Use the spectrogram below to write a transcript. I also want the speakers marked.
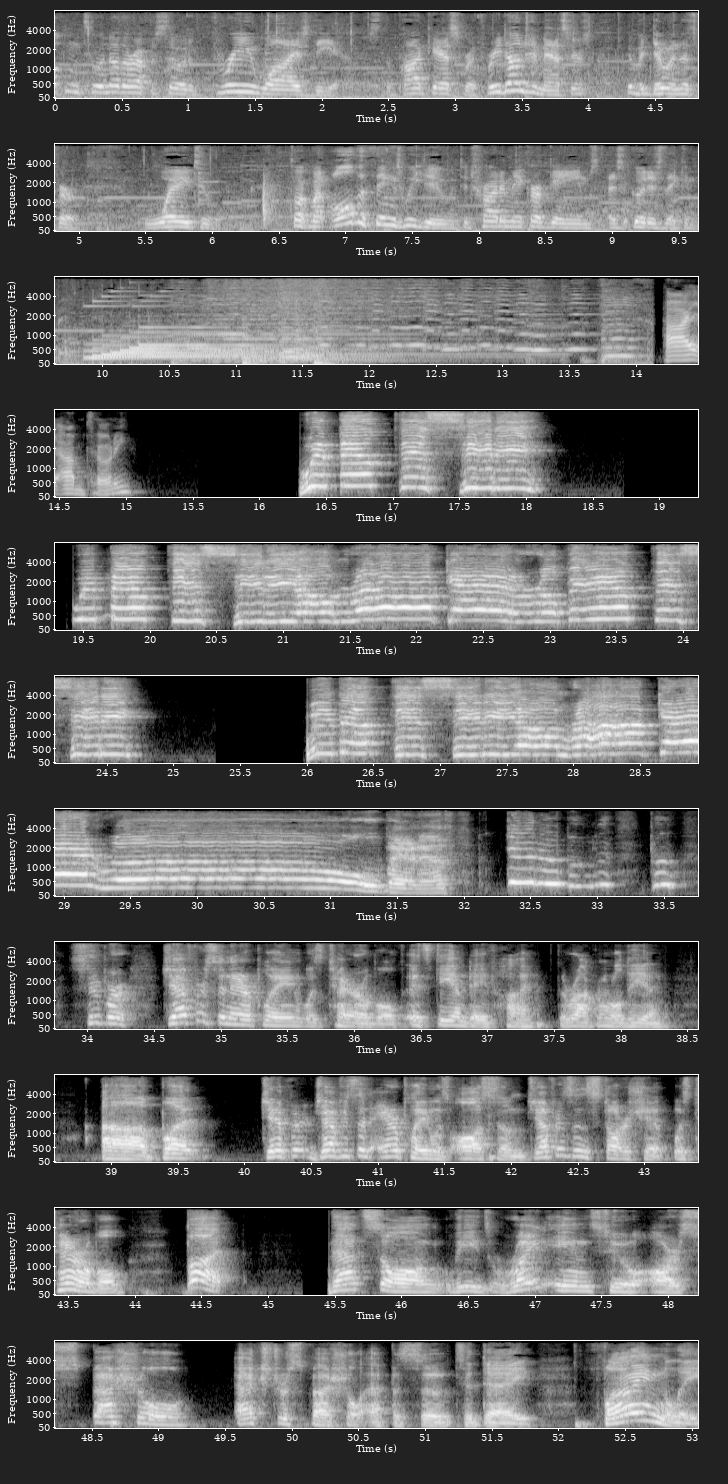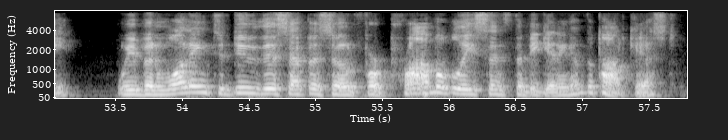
Speaker 1: welcome to another episode of Three Wise DMs, the podcast where three dungeon masters have been doing this for way too long. Talk about all the things we do to try to make our games as good as they can be.
Speaker 2: Hi, I'm Tony.
Speaker 3: We built this city. We built this city on rock and roll. Built this city. We built this city on rock and roll. Fair enough. Super. Jefferson Airplane was terrible. It's DM Dave. Hi, the rock and roll DM. Uh, but Jeff- Jefferson Airplane was awesome. Jefferson Starship was terrible, but that song leads right into our special, extra special episode today. Finally, we've been wanting to do this episode for probably since the beginning of the podcast,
